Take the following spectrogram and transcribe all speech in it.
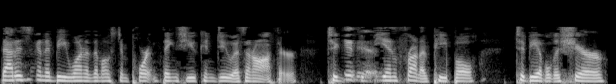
that is going to be one of the most important things you can do as an author to, to be in front of people to be able to share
